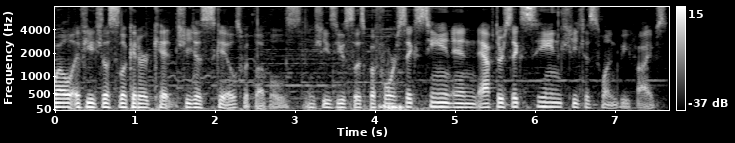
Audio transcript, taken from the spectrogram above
well, if you just look at her kit, she just scales with levels, and she's useless before 16, and after 16, she just 1v5s.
